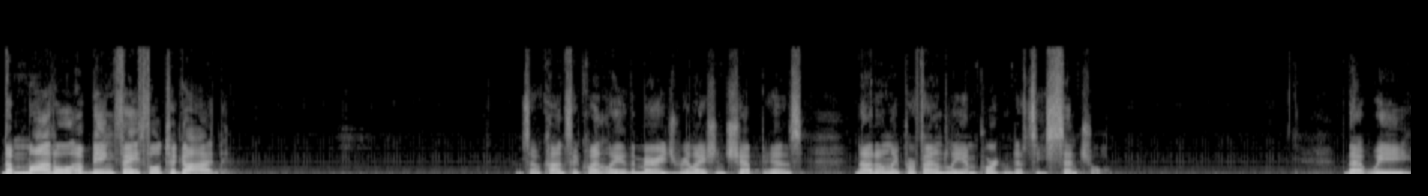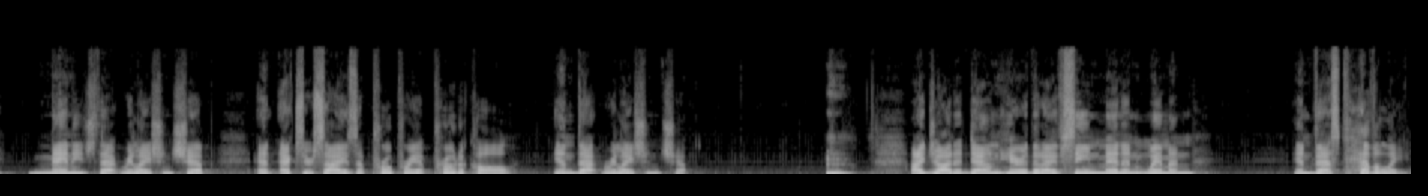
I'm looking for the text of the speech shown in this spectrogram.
the model of being faithful to God. And so, consequently, the marriage relationship is not only profoundly important, it's essential. That we manage that relationship and exercise appropriate protocol in that relationship. I jotted down here that I've seen men and women invest heavily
